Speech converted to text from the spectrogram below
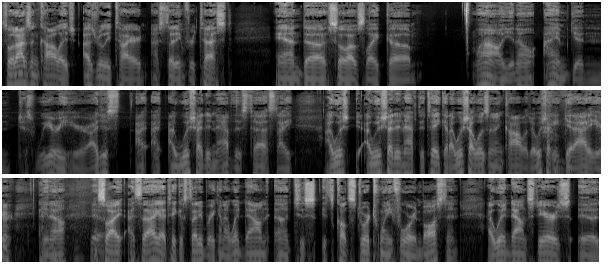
So when I was in college, I was really tired. I was studying for a test, and uh, so I was like, uh, "Wow, you know, I am getting just weary here. I just, I, I, I wish I didn't have this test. I, I wish, I wish I didn't have to take it. I wish I wasn't in college. I wish I could get out of here. You know." And so I, I said I got to take a study break, and I went down uh, to it's called Store Twenty Four in Boston. I went downstairs uh,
